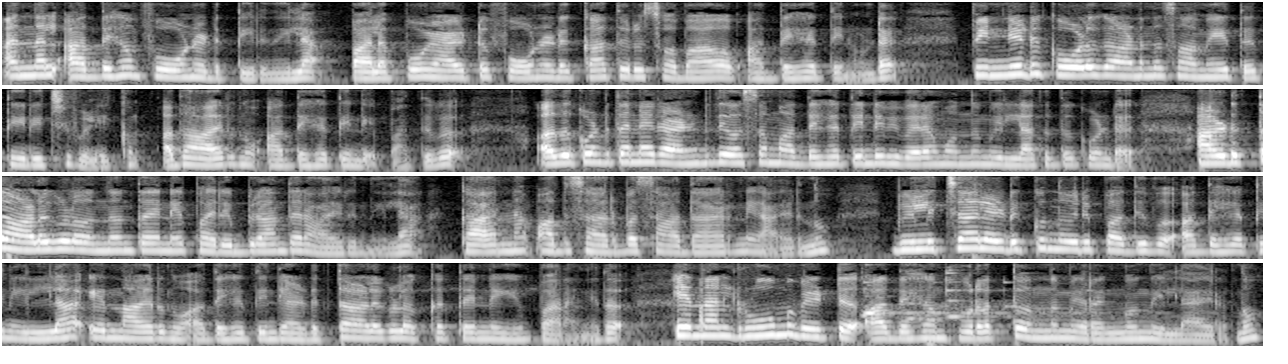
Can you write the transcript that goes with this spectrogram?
എന്നാൽ അദ്ദേഹം ഫോൺ എടുത്തിരുന്നില്ല. പലപ്പോഴായിട്ട് ഫോൺ എടുക്കാത്തൊരു സ്വഭാവം അദ്ദേഹത്തിനുണ്ട്. പിന്നീട് കോൾ കാണുന്ന സമയത്ത് തിരിച്ചു വിളിക്കും. അതായിരുന്നു അദ്ദേഹത്തിന്റെ പതിവ്. അതുകൊണ്ട് തന്നെ രണ്ട് ദിവസം അദ്ദേഹത്തിന്റെ വിവരമൊന്നും ഇല്ലാത്തത് കൊണ്ട് അടുത്ത ആളുകളൊന്നും തന്നെ പരിഭ്രാന്തരായിരുന്നില്ല. കാരണം അത് സർവസാധാരണയായിരുന്നു. വിളിച്ചാൽ എടുക്കുന്ന ഒരു പതിവ് അദ്ദേഹത്തിന് ഇല്ല എന്നായിരുന്നു അദ്ദേഹത്തിന്റെ അടുത്ത ആളുകളൊക്കെ തന്നെയും പറഞ്ഞത്. എന്നാൽ റൂം വിട്ട് അദ്ദേഹം പുറത്തൊന്നും ഇറങ്ങുന്നില്ലായിരുന്നു.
